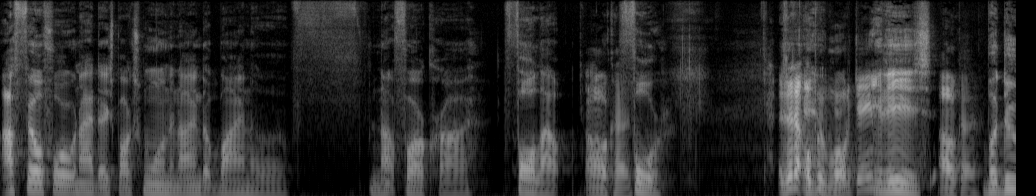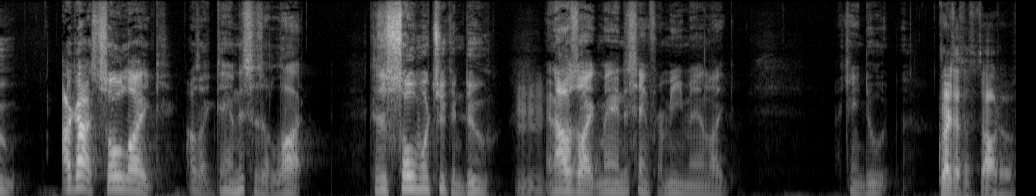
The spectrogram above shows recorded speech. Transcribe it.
I fell for it when I had the Xbox One, and I ended up buying a not Far Cry, Fallout Oh, okay. Four. Is that an And open world game? It is, Oh, okay. but dude, I got so like I was like, damn, this is a lot, cause there's so much you can do, hmm and I was like, man, this ain't for me, man. Like, can't do it. Grand Theft Auto.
